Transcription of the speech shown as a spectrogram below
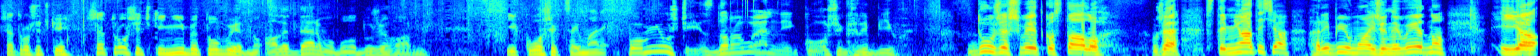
ще трошечки, ще трошечки нібито видно, але дерево було дуже гарне. І кошик цей в мене повнющий, здоровенний кошик грибів. Дуже швидко стало вже стемнятися, грибів майже не видно. І я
